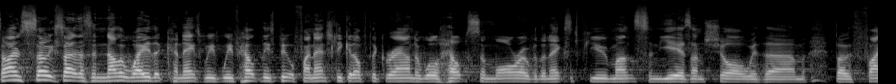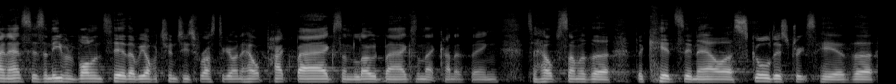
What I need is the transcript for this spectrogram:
So I'm so excited. That's another way that connects. We've, we've helped these people financially get off the ground, and we'll help some more over the next few months and years, I'm sure, with um, both finances and even volunteer. There'll be opportunities for us to go and help pack bags and load bags and that kind of thing to help some of the, the kids in our school districts here that,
